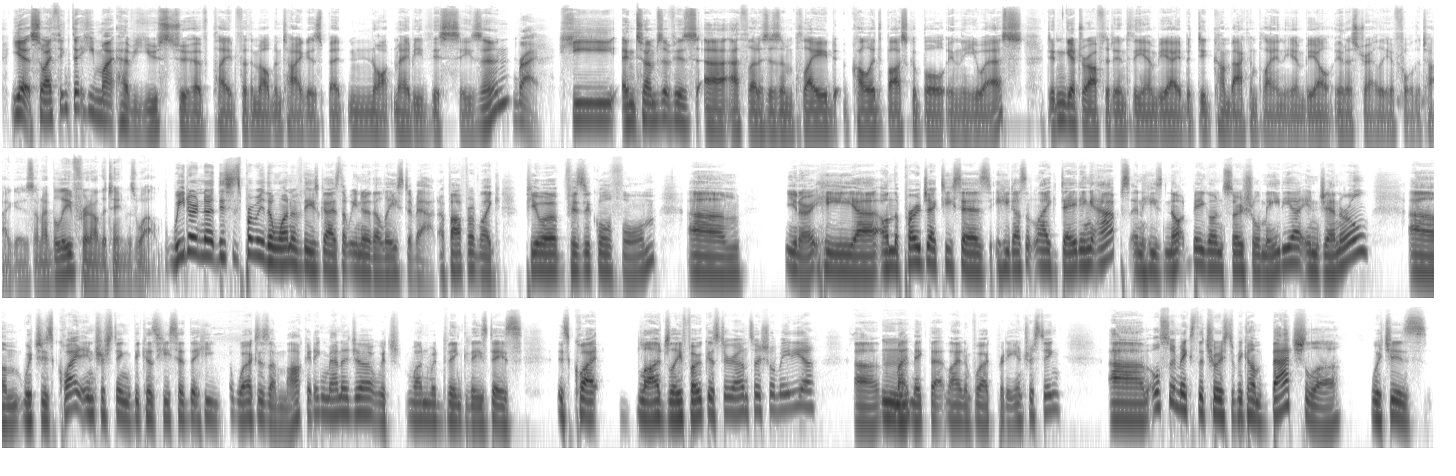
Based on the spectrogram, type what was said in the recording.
Yeah, so I think that he might have used to have played for the Melbourne Tigers, but not maybe this season. Right. He, in terms of his uh, athleticism, played college basketball in the US, didn't get drafted into the NBA, but did come back and play in the NBL in Australia for the Tigers, and I believe for another team as well. We don't know. This is probably the one of these guys that we know the least about, apart from like pure physical form. Um, you know, he uh, on the project he says he doesn't like dating apps and he's not big on social media in general. Um, which is quite interesting because he said that he works as a marketing manager, which one would think these days is quite largely focused around social media. Uh, Mm. Might make that line of work pretty interesting. Um, also makes the choice to become bachelor, which is,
